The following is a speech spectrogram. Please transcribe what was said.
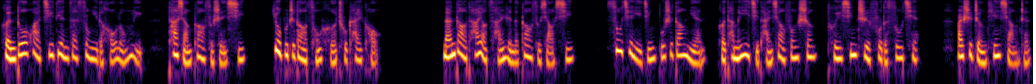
很多话积淀在宋毅的喉咙里，他想告诉沈西，又不知道从何处开口。难道他要残忍的告诉小西，苏倩已经不是当年和他们一起谈笑风生、推心置腹的苏倩，而是整天想着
